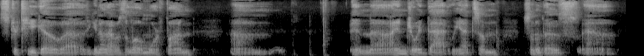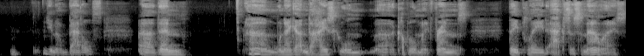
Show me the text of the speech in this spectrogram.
Stratego, uh, you know, that was a little more fun. Um, and uh, I enjoyed that. We had some some of those, uh, you know, battles. Uh, then um, when I got into high school, uh, a couple of my friends, they played Axis and Allies.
